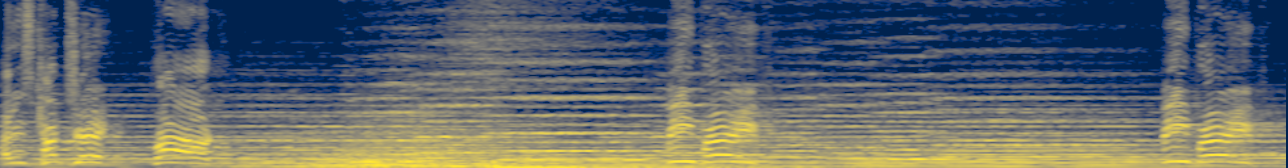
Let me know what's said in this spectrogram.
and his country proud. Be brave.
